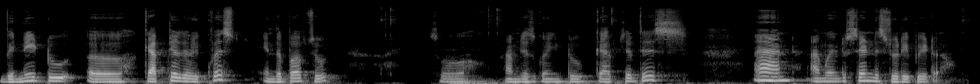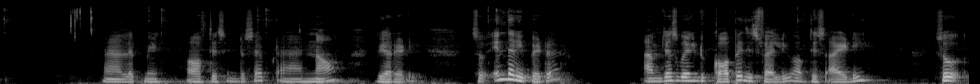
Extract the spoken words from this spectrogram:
we need to uh, capture the request in the burp suite so i'm just going to capture this and i'm going to send this to repeater and let me off this intercept and now we are ready. So in the repeater i'm just going to copy this value of this id so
